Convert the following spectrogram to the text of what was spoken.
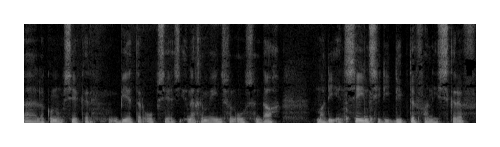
Uh, hulle kon hom seker beter opsê as enige mens van ons vandag, maar die essensie, die diepte van die skrif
